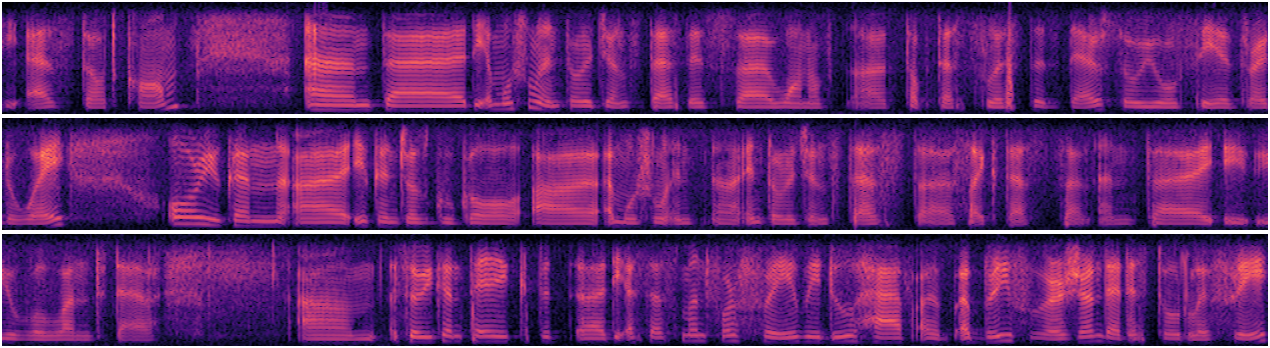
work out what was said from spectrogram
T S.com. And uh, the emotional intelligence test is uh, one of uh, top tests listed there, so you'll see it right away. Or you can uh, you can just Google uh, emotional in, uh, intelligence test, psych tests, and, and you, you will land there. Um, so you can take the, uh, the assessment for free. We do have a, a, brief version that is totally free,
